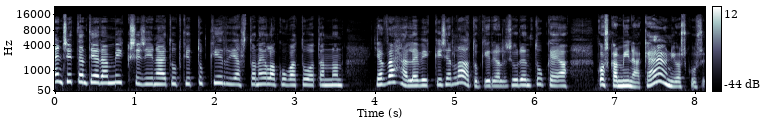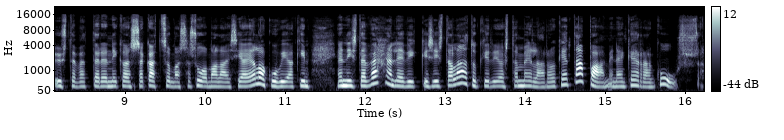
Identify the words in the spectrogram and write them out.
En sitten tiedä miksi siinä ei tutkittu kirjaston, elokuvatuotannon ja vähälevikkisen laatukirjallisuuden tukea, koska minä käyn joskus ystävättäreni kanssa katsomassa suomalaisia elokuviakin ja niistä vähälevikkisistä laatukirjoista meillä on oikein tapaaminen kerran kuussa.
